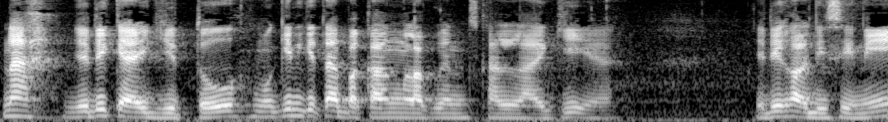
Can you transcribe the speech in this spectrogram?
Nah jadi kayak gitu mungkin kita bakal ngelakuin sekali lagi ya. Jadi kalau di sini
